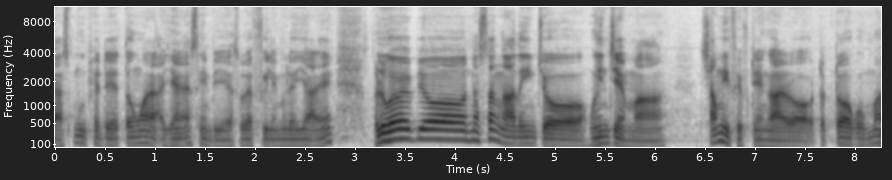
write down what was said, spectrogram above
ဒါ smooth ဖြစ်တယ်သုံးရတာအရင်အဆင်ပြေရဆိုတဲ့ feeling မျိုးလည်းရတယ်။ဘယ်လိုပဲပြော25သိန်းကျော်ဝင်းကျင်မှာ Xiaomi 15ကတော့တော်တော်ကိုမှ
